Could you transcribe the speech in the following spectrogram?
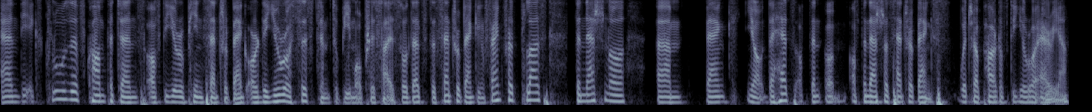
and the exclusive competence of the European Central Bank or the Euro system, to be more precise. So that's the central bank in Frankfurt plus the national um, bank, you know, the heads of the um, of the national central banks, which are part of the euro area.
